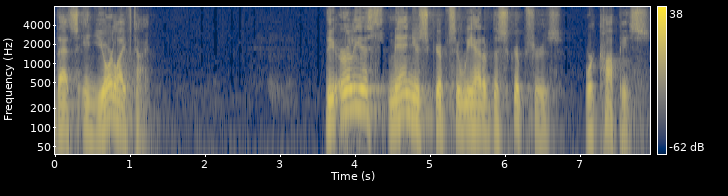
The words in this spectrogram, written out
that's in your lifetime. The earliest manuscripts that we had of the scriptures were copies.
